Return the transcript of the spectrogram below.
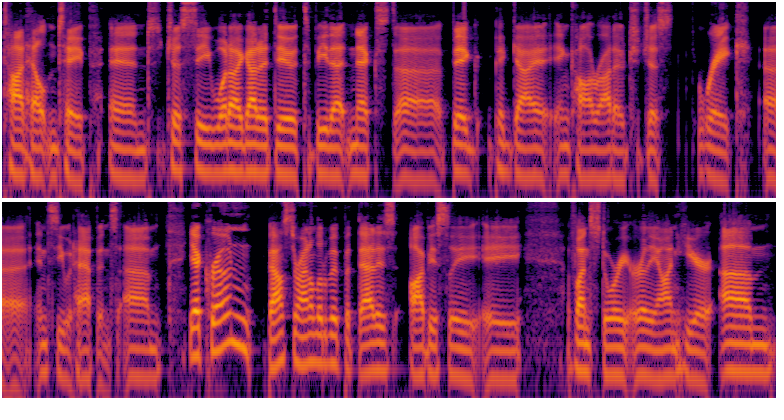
Todd Helton tape and just see what I got to do to be that next uh, big, big guy in Colorado to just rake uh, and see what happens. Um, yeah, Cron bounced around a little bit, but that is obviously a, a fun story early on here. Um,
